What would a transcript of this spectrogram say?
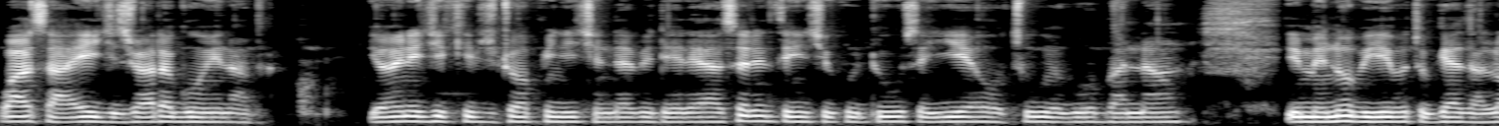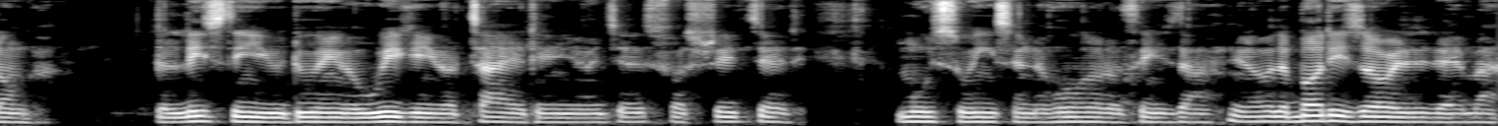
whilst our age is rather going up your energy keeps dropping each and every day. There are certain things you could do a year or two ago, but now you may not be able to get along. The least thing you do in you're weak and you're tired and you're just frustrated, mood swings and a whole lot of things that you know the body is already there, but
